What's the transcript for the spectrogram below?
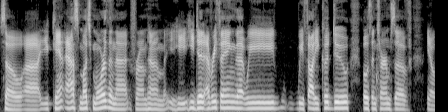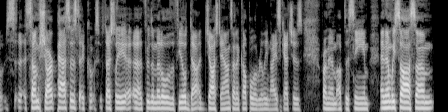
So uh, you can't ask much more than that from him. He he did everything that we we thought he could do, both in terms of you know some sharp passes, especially uh, uh, through the middle of the field. Josh Downs had a couple of really nice catches from him up the seam, and then we saw some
